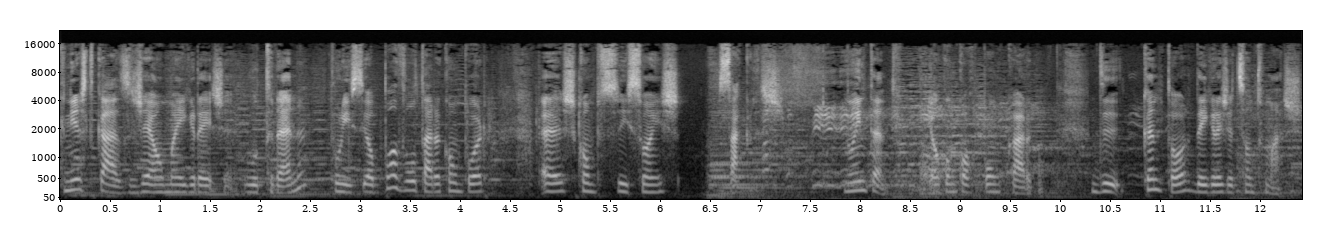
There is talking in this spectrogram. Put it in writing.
Que neste caso já é uma igreja luterana, por isso ele pode voltar a compor as composições sacras. No entanto, ele concorre para um cargo de cantor da Igreja de São Tomás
